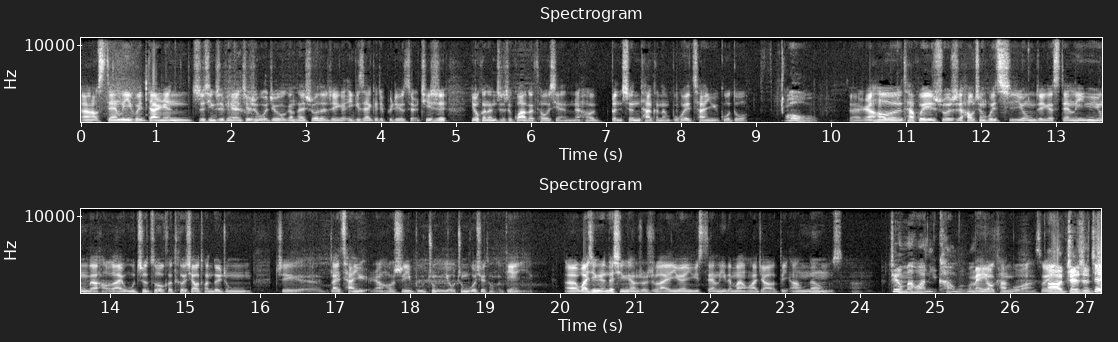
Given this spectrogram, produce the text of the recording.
然后 Stanley 会担任执行制片人。其实我就我刚才说的这个 executive producer，其实有可能只是挂个头衔，然后本身他可能不会参与过多。哦，对，然后他会说是号称会启用这个 Stanley 御用的好莱坞制作和特效团队中这个来参与，然后是一部中有中国血统的电影。呃，外星人的形象说是来源于 Stanley 的漫画叫《The Unknowns》啊，这种漫画你看过吗？没有看过啊，所以啊，真是这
